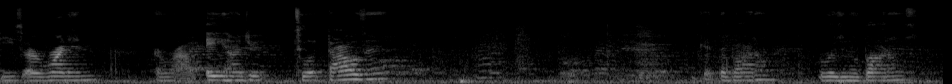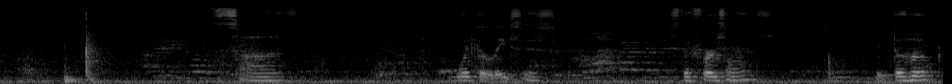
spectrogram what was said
These are running around 800 to a 1,000. Look at the bottom, original bottoms. Size with the laces. It's the first ones with the hook.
